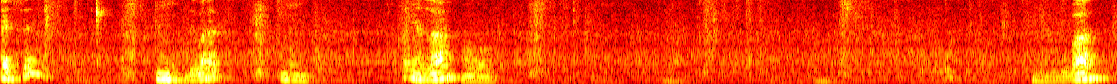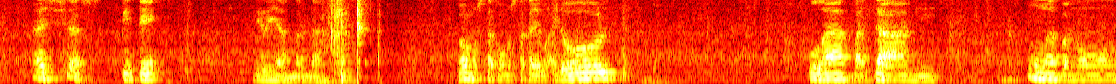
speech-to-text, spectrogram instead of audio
Yes, sir. Hmm, di ba? Hmm. Ganyan lang. Oo. Hmm, di ba? Ay, sus. Piti. Dire yan, banda. Kumusta, kumusta kayo mga idol? Labadami. Labango.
